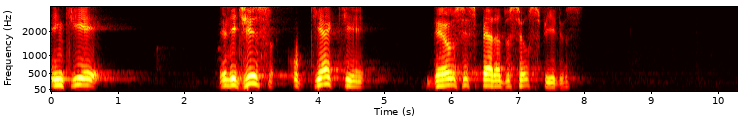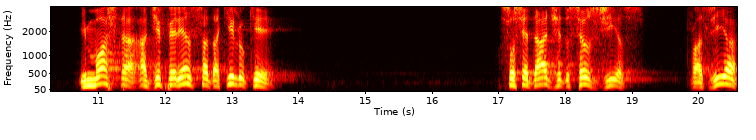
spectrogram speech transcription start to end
em que ele diz o que é que Deus espera dos seus filhos e mostra a diferença daquilo que a sociedade dos seus dias fazia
